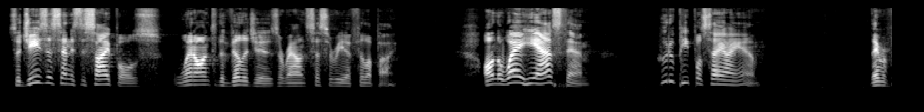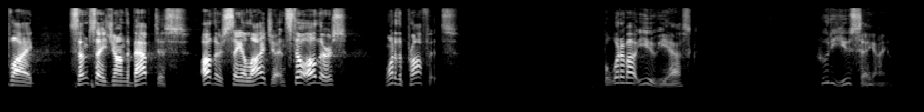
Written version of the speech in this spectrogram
So Jesus and his disciples went on to the villages around Caesarea Philippi. On the way, he asked them, Who do people say I am? They replied, Some say John the Baptist, others say Elijah, and still others, one of the prophets. But what about you? He asked. Who do you say I am?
